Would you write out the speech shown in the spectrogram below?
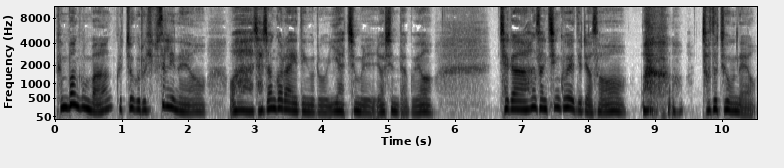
금방금방 그쪽으로 휩쓸리네요. 와, 자전거 라이딩으로 이 아침을 여신다고요. 제가 항상 친구해드려서 저도 좋으네요.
